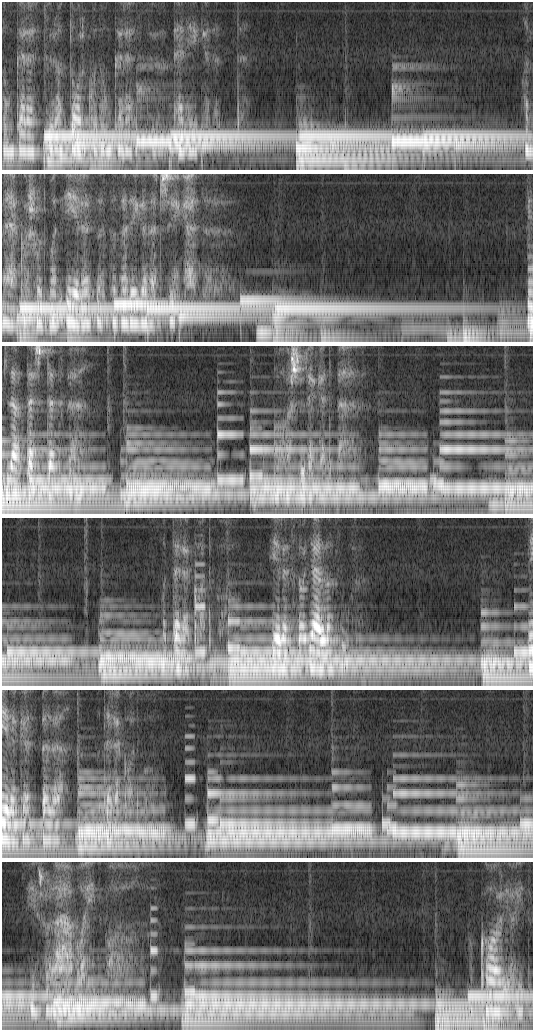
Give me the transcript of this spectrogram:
arcon keresztül, a torkodon keresztül elégedetten. A melkasodban érezd ezt az elégedettséget. Vidd le a testedbe, Lélegezz bele a derekadba. És a lábaidba. A karjaidba.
